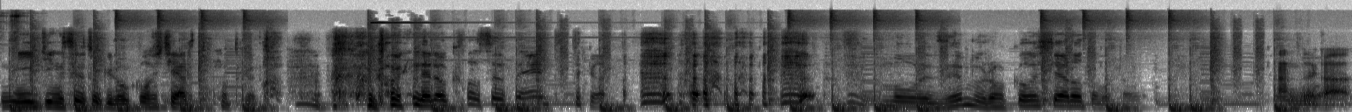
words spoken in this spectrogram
ミーティングするとき録音してやると思ったけど。ごめんね録音するねっつって。か らもう俺全部録音してやろうと思ったなん。というか、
